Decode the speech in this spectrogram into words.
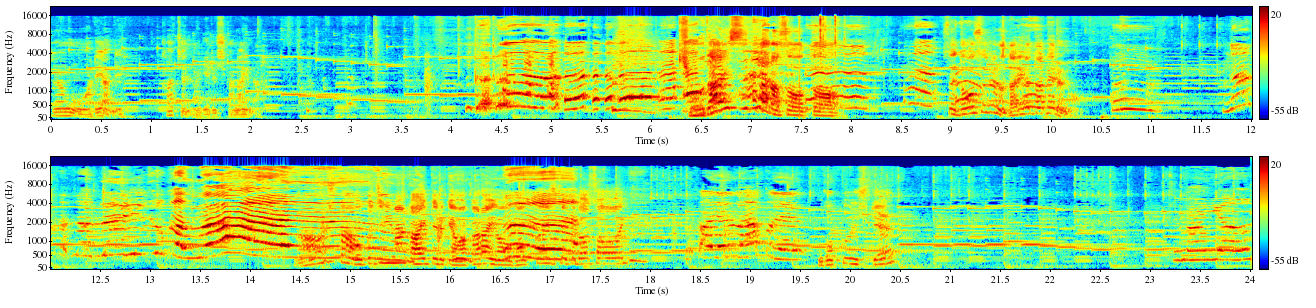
それはもうあれやね。母ちゃんにあげるしかないな巨大すぎやろ相当。それどうするの？誰が食べるの？うん。なんか食べる人がない。直した？んお口になんか入ってるけんわからんよ。ごっくりしてください。これはこれごくん。してつまよう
